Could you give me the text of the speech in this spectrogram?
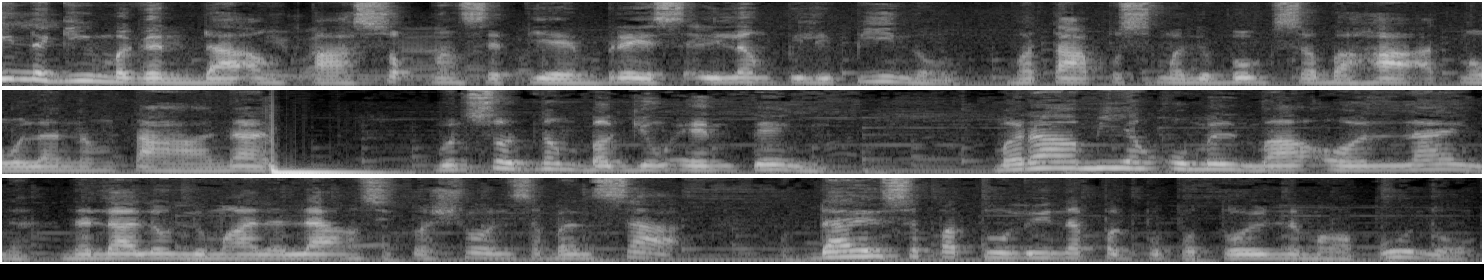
Hindi naging maganda ang pasok ng Setyembre sa ilang Pilipino matapos malubog sa baha at mawalan ng tahanan. Bunsod ng bagyong Enteng, marami ang umalma online na lalong lumalala ang sitwasyon sa bansa dahil sa patuloy na pagpuputol ng mga puno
